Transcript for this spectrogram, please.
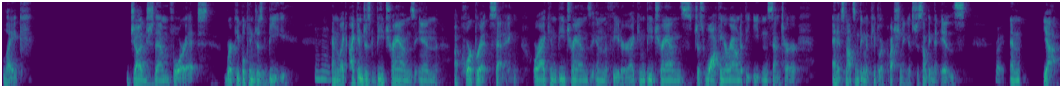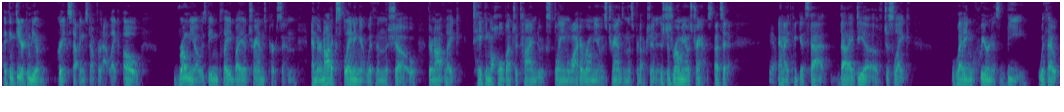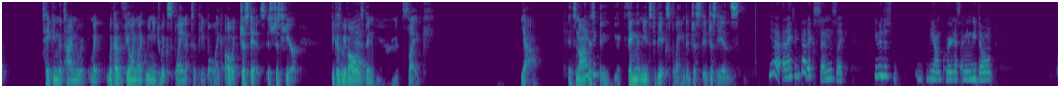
like judge them for it where people can just be. Mm-hmm. and like i can just be trans in a corporate setting or I can be trans in the theater. I can be trans just walking around at the Eaton Center. And it's not something that people are questioning. It's just something that is. Right. And yeah, I think theater can be a great stepping stone for that. Like, oh, Romeo is being played by a trans person and they're not explaining it within the show. They're not like taking a whole bunch of time to explain why Romeo is trans in this production. It's just Romeo is trans. That's it. Yeah. And I think it's that that idea of just like letting queerness be without taking the time to like without feeling like we need to explain it to people like oh it just is. It's just here. Because we've always yeah. been here and it's like yeah. It's not this think, big, big thing that needs to be explained. It just it just is. Yeah and i think that extends like even just beyond queerness. I mean we don't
